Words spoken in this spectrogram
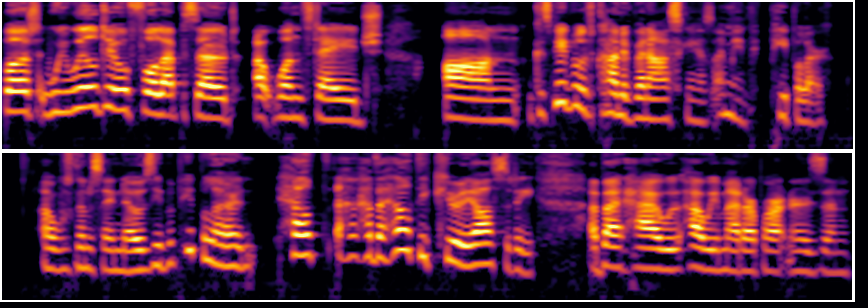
But we will do a full episode at one stage on because people have kind of been asking us. I mean, people are. I was going to say nosy, but people are health have a healthy curiosity about how how we met our partners, and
